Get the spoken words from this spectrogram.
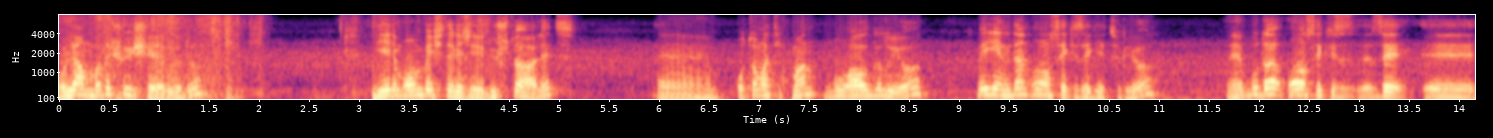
O lamba da şu işe yarıyordu. Diyelim 15 dereceye düştü alet. Ee, otomatikman bu algılıyor ve yeniden 18'e getiriyor. Ee, bu da 18'e e,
